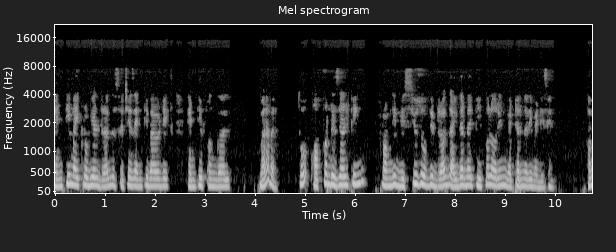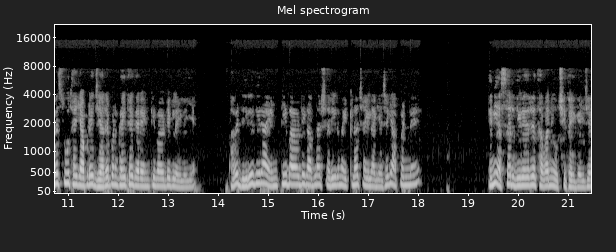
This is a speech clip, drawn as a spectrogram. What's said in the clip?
antimicrobial drugs such as antibiotics antifungal બરાબર તો often resulting from the misuse of the drugs either by people or in veterinary medicine હવે શું થાય કે આપણે જ્યારે પણ કંઈ થાય ત્યારે એન્ટીબાયોટિક લઈ લઈએ હવે ધીરે ધીરે આ એન્ટીબાયોટિક આપણા શરીરમાં એટલા ચાલ્યા ગયા છે કે આપણને એની અસર ધીરે ધીરે થવાની ઓછી થઈ ગઈ છે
